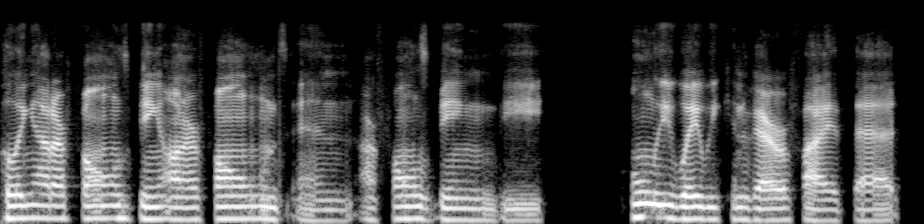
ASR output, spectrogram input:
pulling out our phones, being on our phones, and our phones being the only way we can verify that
